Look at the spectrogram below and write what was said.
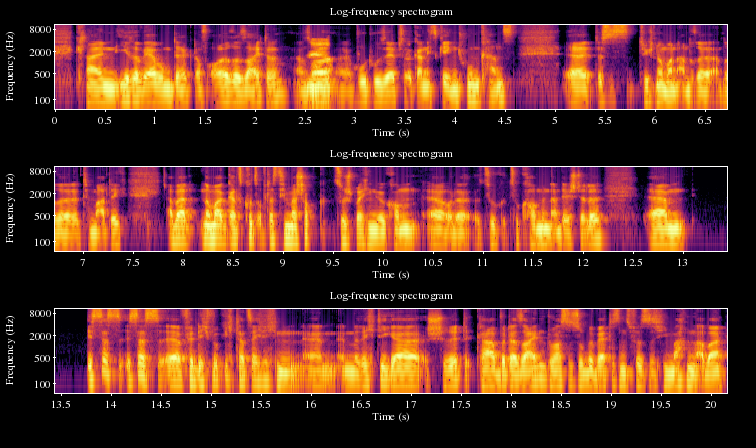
knallen ihre Werbung direkt auf eure Seite, also ja. äh, wo du selbst gar nichts gegen tun kannst. Äh, das ist natürlich nochmal eine andere, andere Thematik. Aber nochmal ganz kurz auf das Thema Shop zu sprechen gekommen äh, oder zu, zu kommen an der Stelle. Ähm, Ist das, ist das äh, für dich wirklich tatsächlich ein, ein, ein, richtiger Schritt? Klar, wird er sein. Du hast es so bewertet, sonst wirst du es nicht machen. Aber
